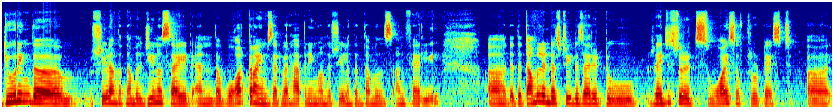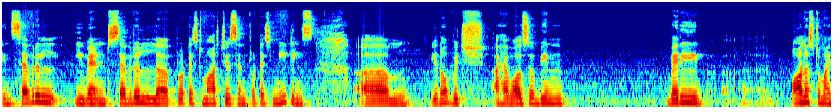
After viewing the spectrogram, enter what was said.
during the Sri Lankan Tamil genocide and the war crimes that were happening on the Sri Lankan Tamils unfairly, uh, that the Tamil industry decided to register its voice of protest uh, in several events, several uh, protest marches and protest meetings, um, you know, which I have also been very uh, honest to my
